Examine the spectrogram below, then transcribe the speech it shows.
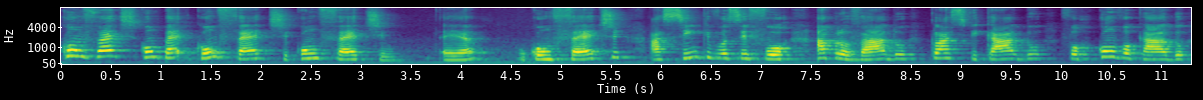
Confete, compete, confete, confete. É, o confete assim que você for aprovado, classificado, for convocado,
